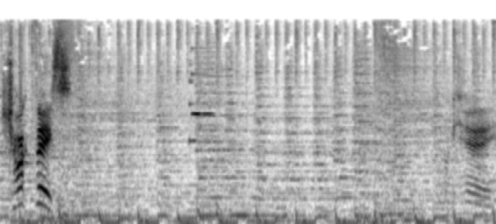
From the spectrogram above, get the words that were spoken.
Shockface! Okay.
